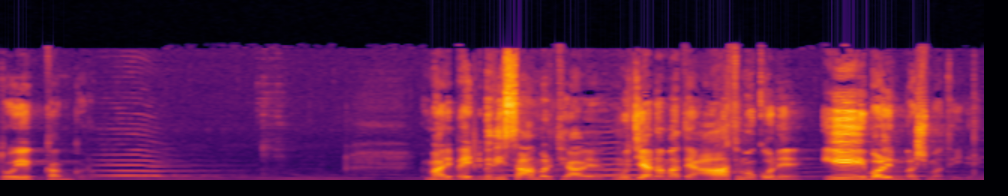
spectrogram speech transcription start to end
તો એક કામ કરો. મારી પાસે એટલી બધી સામર્થ્ય આવે. હું જેના માથે હાથ મૂકું ને એ બળીને ભસ્મ થઈ જાય.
